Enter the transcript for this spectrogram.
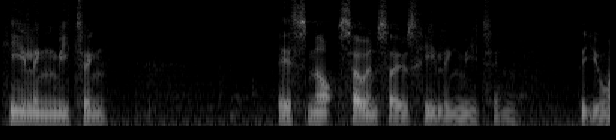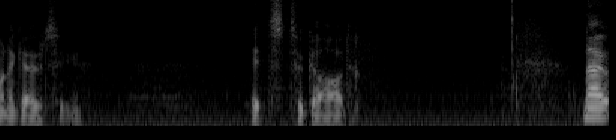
healing meeting. It's not so and so's healing meeting that you want to go to, it's to God. Now,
